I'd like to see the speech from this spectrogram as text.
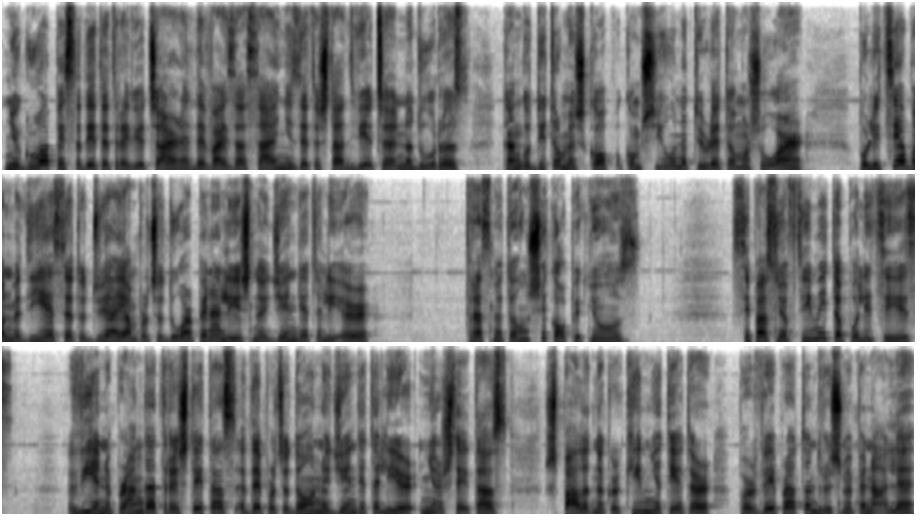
Një grua pesëdhjetë e tre vjeçare dhe vajza e saj njëzet e shtatë vjeçe në Durrës kanë goditur me shkop komshiun e tyre të moshuar. Policia bën me dije se të dyja janë proceduar penalisht në gjendje të lirë. transmeton Shikopik News. Sipas njoftimit të policisë, vihen në pranga tre shtetas dhe procedon në gjendje të lirë një shtetas, shpallet në kërkim një tjetër për vepra të ndryshme penale.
